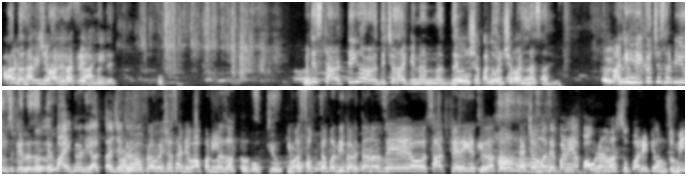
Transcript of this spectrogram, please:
आपण आता नवीन 750 आलेला ला ट्रेंड आहे. मध्ये ओके. म्हणजे स्टार्टिंग हळदीच्या दागिन्यांमध्ये 250. दोनशे पन्नास आहे. आणि हे कशासाठी युज केलं जाते? पायघडी आता जे गृहप्रवेशासाठी वापरलं जातं. Okay okay. किंवा सप्तपदी करताना जे अ, सात फेरे घेतले हा, जातात. त्याच्यामध्ये पण या पावलांवर सुपारी ठेवून तुम्ही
